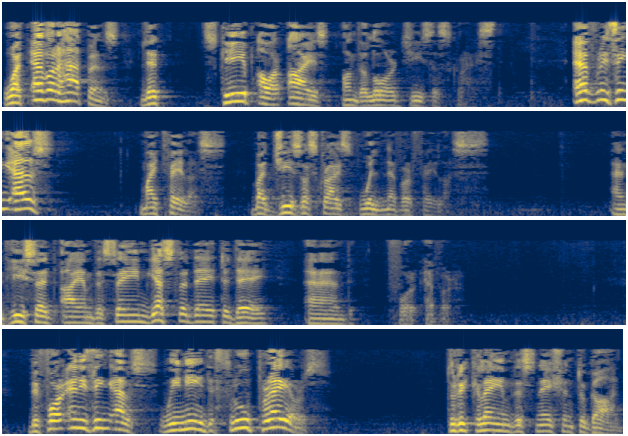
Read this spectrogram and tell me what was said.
Whatever happens, let's keep our eyes on the Lord Jesus Christ. Everything else might fail us, but Jesus Christ will never fail us. And he said, I am the same yesterday, today, and forever. Before anything else, we need, through prayers, to reclaim this nation to God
